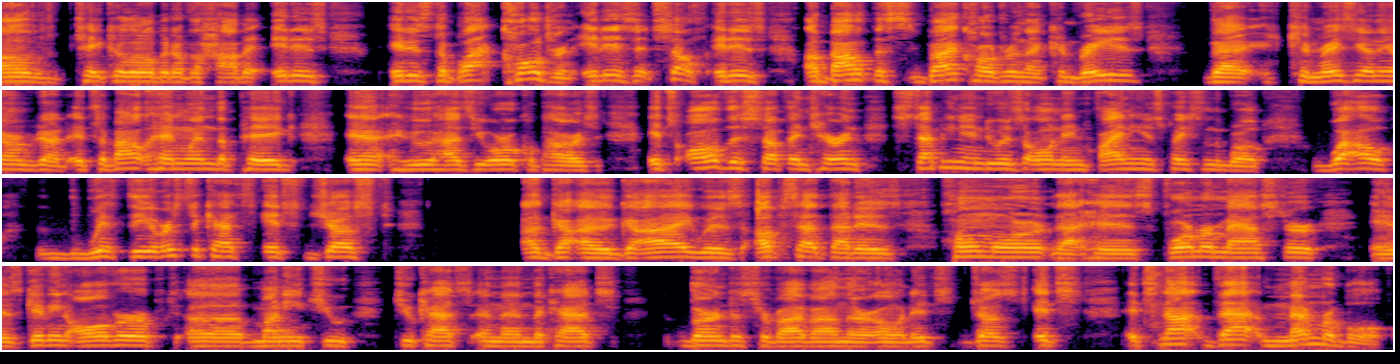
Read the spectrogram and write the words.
of take a little bit of the Hobbit. It is it is the Black Cauldron. It is itself. It is about this Black Cauldron that can raise that can raise the unarmed god. It's about Hen Wen the pig uh, who has the oracle powers. It's all this stuff and Taran stepping into his own and finding his place in the world. While with the Aristocats, it's just a guy, a guy was upset that his homeowner, that his former master is giving all of her uh, money to to cats, and then the cats learn to survive on their own. It's just it's it's not that memorable.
